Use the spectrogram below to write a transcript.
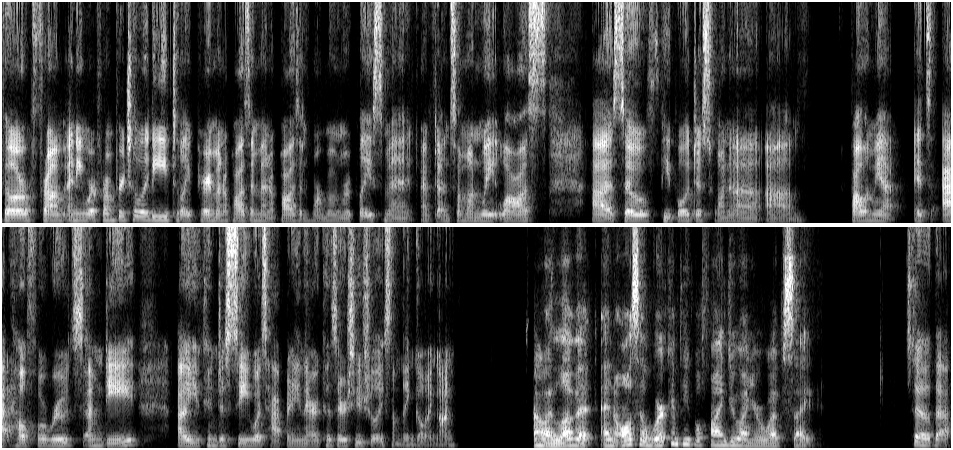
they're from anywhere from fertility to like perimenopause and menopause and hormone replacement. I've done some on weight loss. Uh, so if people just want to um, follow me at it's at Healthful Roots MD, uh, you can just see what's happening there because there's usually something going on. Oh, I love it. And also, where can people find you on your website? So the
